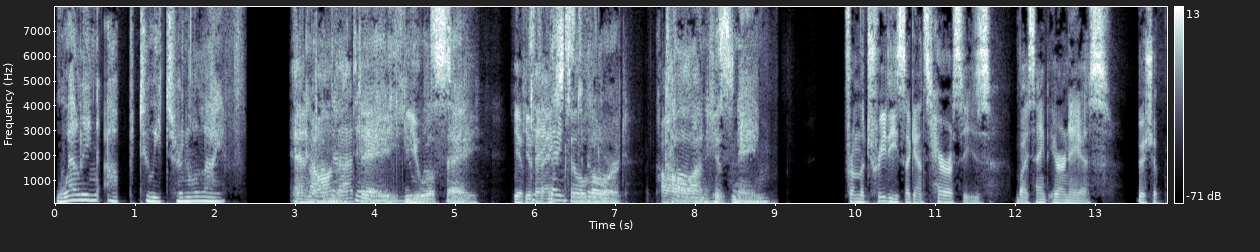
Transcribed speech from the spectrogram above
welling up to eternal life. And, on that day you will say, Give, thanks, thanks to the Lord, call on his name. From the Treatise Against Heresies by St. Irenaeus, Bishop.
